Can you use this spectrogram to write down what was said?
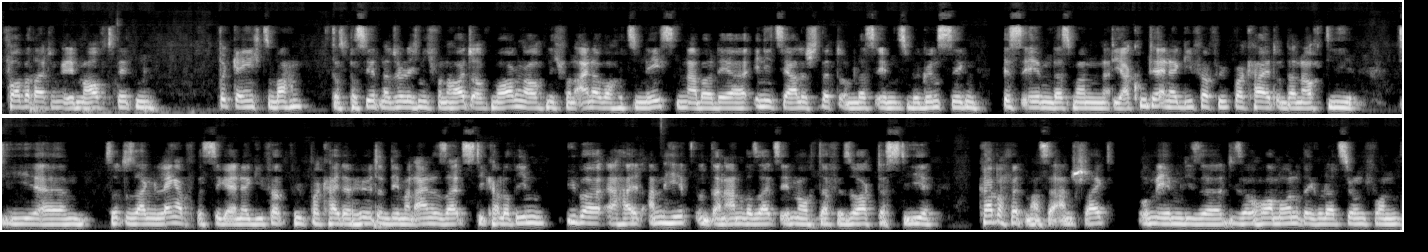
Vorbereitung eben auftreten, rückgängig zu machen. Das passiert natürlich nicht von heute auf morgen, auch nicht von einer Woche zur nächsten, aber der initiale Schritt, um das eben zu begünstigen, ist eben, dass man die akute Energieverfügbarkeit und dann auch die die ähm, sozusagen längerfristige Energieverfügbarkeit erhöht, indem man einerseits die Kalorienübererhalt anhebt und dann andererseits eben auch dafür sorgt, dass die Körperfettmasse ansteigt, um eben diese, diese Hormonregulation von,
